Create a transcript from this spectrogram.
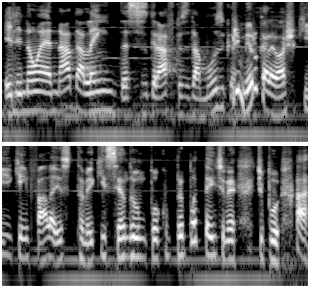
ele não é nada além desses gráficos e da música? Primeiro, cara, eu acho que quem fala isso também que sendo um pouco prepotente, né? Tipo, ah,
